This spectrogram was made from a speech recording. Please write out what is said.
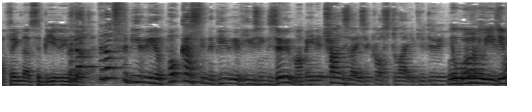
I think that's the beauty of But, it. that, but that's the beauty of podcasting. The beauty of using Zoom. I mean, it translates across to like if you're doing. Well, you're whoa, whoa, you're as giving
